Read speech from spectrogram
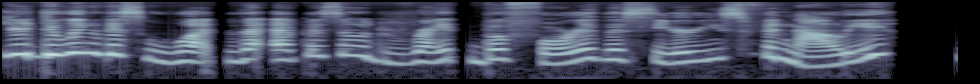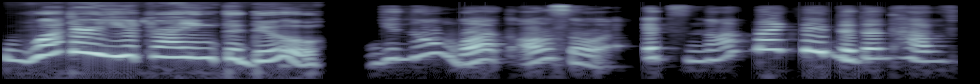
you're doing this what? The episode right before the series finale? What are you trying to do? You know what? Also, it's not like they didn't have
